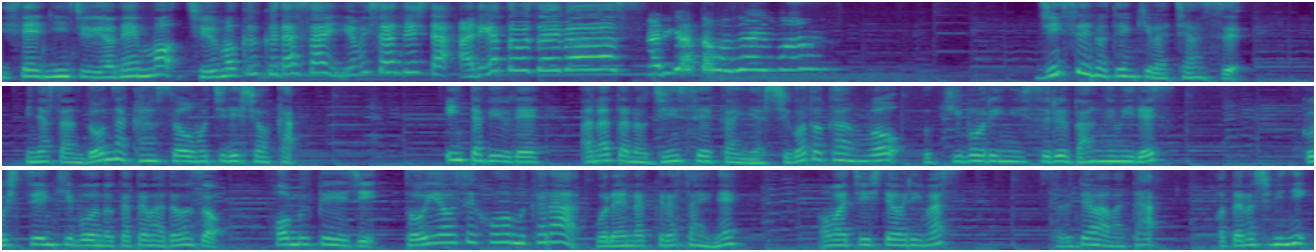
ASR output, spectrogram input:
2024年も注目ください。由美さんでした。ありがとうございます。ありがとうございます。人生の転機はチャンス。皆さんどんな感想をお持ちでしょうかインタビューであなたの人生観や仕事観を浮き彫りにする番組です。ご出演希望の方はどうぞ。ホームページ問い合わせフォームからご連絡くださいね。お待ちしております。それではまたお楽しみに。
